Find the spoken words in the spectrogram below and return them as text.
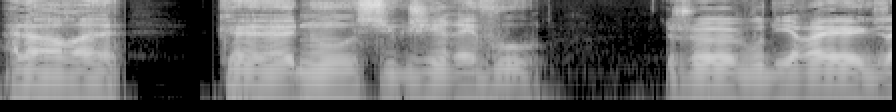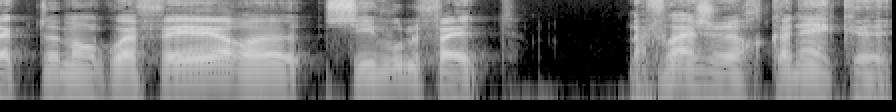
Alors, euh, que nous suggérez-vous? Je vous dirai exactement quoi faire euh, si vous le faites. Ma foi, je reconnais que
